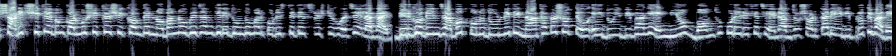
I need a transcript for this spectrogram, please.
শারীর শিক্ষা এবং কর্মশিক্ষা শিক্ষকদের নবান্ন অভিযান ঘিরে ধুন্ধুমার পরিস্থিতির সৃষ্টি হয়েছে এলাকায়। দীর্ঘদিন যাবৎ কোনো দুর্নীতি না থাকা সত্ত্বেও এই দুই বিভাগে নিয়োগ বন্ধ করে রেখেছে রাজ্য সরকার এরই প্রতিবাদে।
